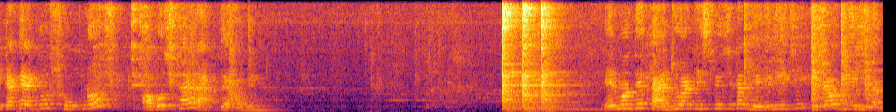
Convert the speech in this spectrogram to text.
এটাকে একদম শুকনো অবস্থায় রাখতে হবে। এর মধ্যে কাজু আর কিশমিশ যেটা ভেজে দিয়েছি, এটাও দিয়ে দিলাম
